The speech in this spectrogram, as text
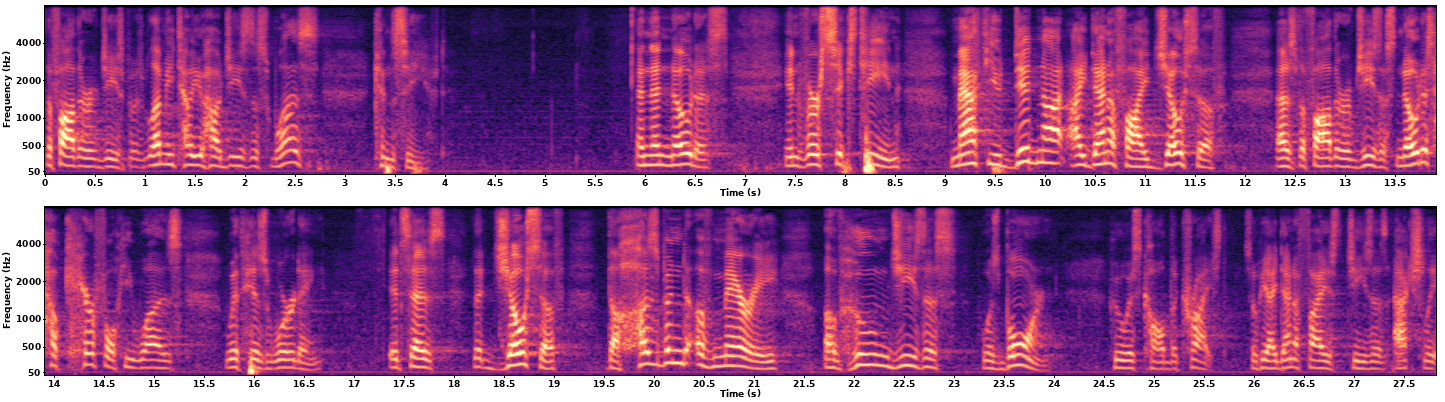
the father of Jesus. But let me tell you how Jesus was conceived. And then notice in verse 16, Matthew did not identify Joseph as the father of Jesus. Notice how careful he was with his wording. It says that Joseph, the husband of Mary, of whom Jesus was born, who is called the Christ. So he identifies Jesus actually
